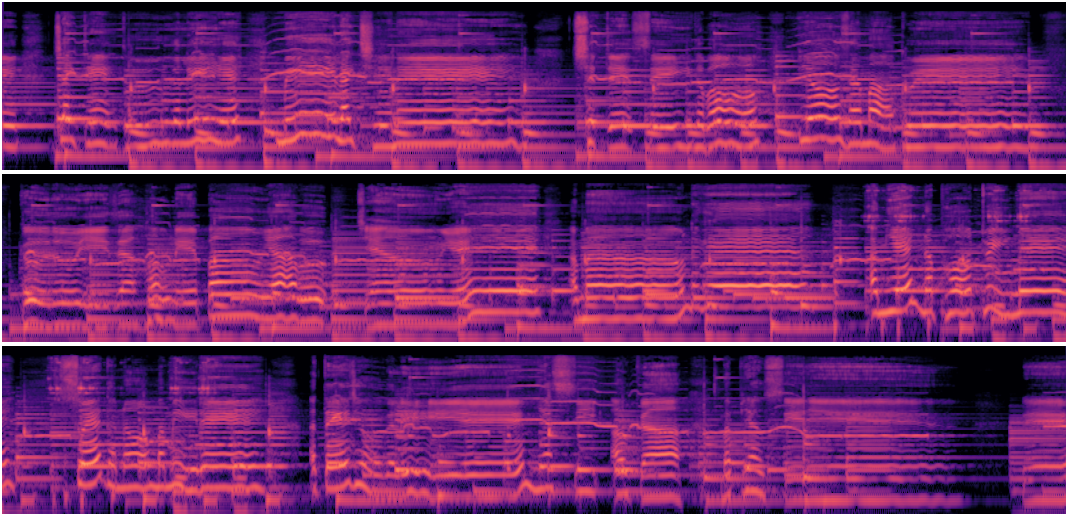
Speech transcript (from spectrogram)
ကြိုက်တဲ့သူကလေးရဲ့မေးလိုက်ချင်နေစ်တဲ့စိတ်သဘောပြောစမ်းမကွယ်ကိုယ်လိုရည်စဟုံးနေပေါင်းရဖို့ကြံရွယ်အမှန်တကယ်အမြဲနှဖို့တွေ့မယ် ဆွဲတဲ့နော်မမိတဲ့အသေးကြောကလေးရဲ့မျက်စိအောက်ကမပြောက်စေခြင်း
